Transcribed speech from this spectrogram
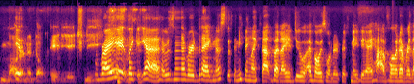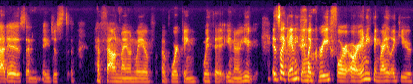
modern it, adult ADHD. Right? Like, yeah, I was never diagnosed with anything like that, but I do. I've always wondered if maybe I have whatever that is, and I just have found my own way of of working with it. You know, you it's like anything, sure. like grief or or anything, right? Like you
